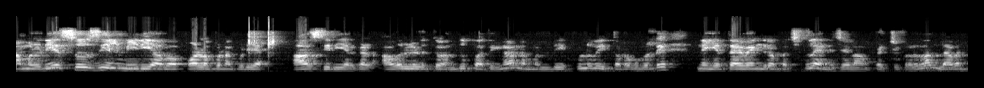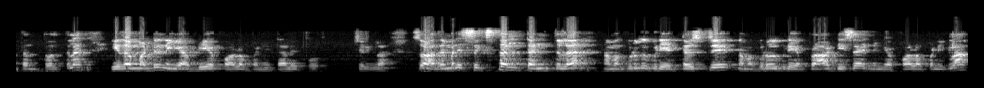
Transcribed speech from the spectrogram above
நம்மளுடைய சோசியல் மீடியாவை ஃபாலோ பண்ணக்கூடிய ஆசிரியர்கள் அவர்களுக்கு வந்து பார்த்தீங்கன்னா நம்மளுடைய குழுவை தொடர்பு கொண்டு நீங்கள் தேவைங்கிற பட்சத்தில் என்ன செய்யலாம் பெற்றுக்கொள்ளலாம். லெவன்த் அண்ட் டுவெல்த்தில் இதை மட்டும் நீங்கள் அப்படியே ஃபாலோ பண்ணிட்டாலே போதும். சரிங்களா? ஸோ அதே மாதிரி சிக்ஸ்த் அண்ட் டென்த்தில் நம்ம கொடுக்கக்கூடிய டெஸ்ட்டு நம்ம கொடுக்கக்கூடிய ப்ராக்டிஸை நீங்கள் ஃபாலோ பண்ணிக்கலாம்.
